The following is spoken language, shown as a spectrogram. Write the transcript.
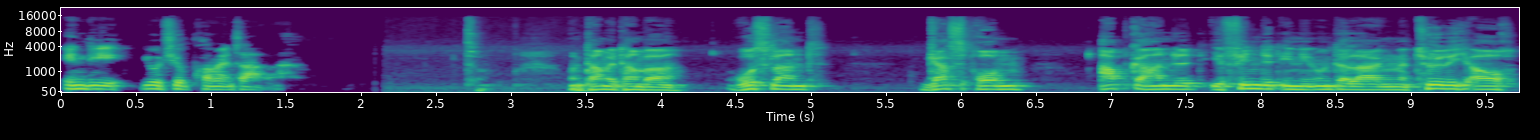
in die YouTube-Kommentare. Und damit haben wir Russland, Gazprom abgehandelt. Ihr findet in den Unterlagen natürlich auch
